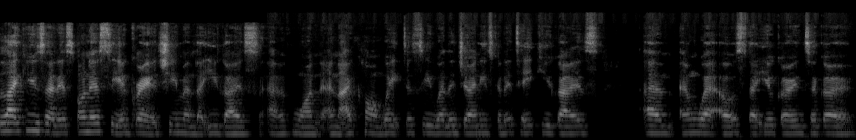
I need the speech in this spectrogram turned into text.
Like you said, it's honestly a great achievement that you guys have won, and I can't wait to see where the journey is going to take you guys um, and where else that you're going to go.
